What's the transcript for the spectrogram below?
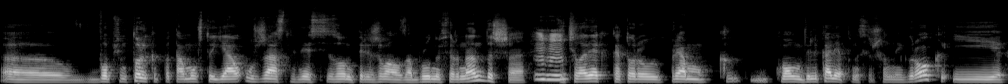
Э, в общем, только потому, что я ужасно весь сезон переживал за Бруно Фернандеша, mm-hmm. за человека, который прям, по-моему, великолепный совершенно игрок, и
